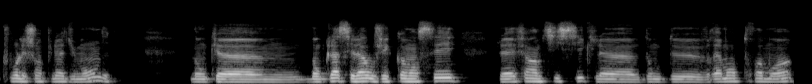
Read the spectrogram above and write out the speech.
pour les championnats du monde. Donc, là, c'est là où j'ai commencé. J'avais fait un petit cycle donc de vraiment trois mois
